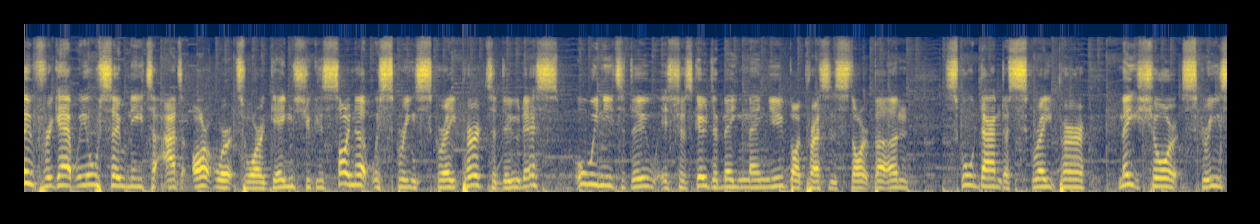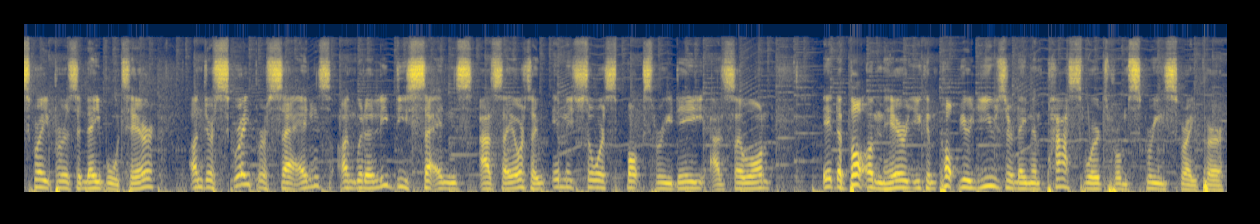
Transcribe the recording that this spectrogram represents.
Don't forget, we also need to add artwork to our games. You can sign up with Screen Scraper to do this. All we need to do is just go to main menu by pressing start button, scroll down to Scraper, make sure Screen Scraper is enabled here. Under Scraper settings, I'm going to leave these settings as they are, so image source, box 3D, and so on. At the bottom here, you can pop your username and password from Screen Scraper.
